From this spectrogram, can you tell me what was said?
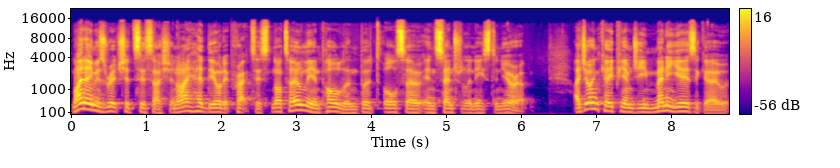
My name is Richard Cysarz, and I head the audit practice not only in Poland but also in Central and Eastern Europe. I joined KPMG many years ago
